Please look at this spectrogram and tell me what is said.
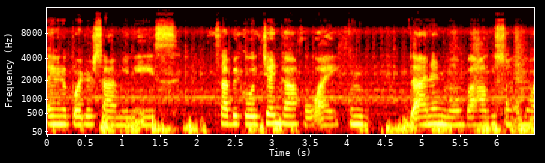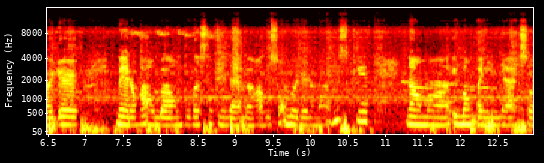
ayun nag-order sa amin is, sabi ko, dyan ka ako ay, kung daanan mo, baka gustong umorder, meron ka akong bagong bukas na tindahan, baka gustong umorder ng mga biscuit, ng mga ibang paninda. So,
